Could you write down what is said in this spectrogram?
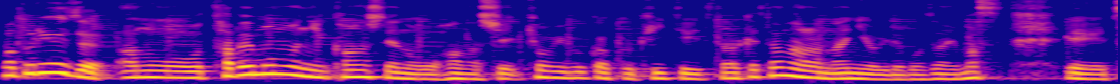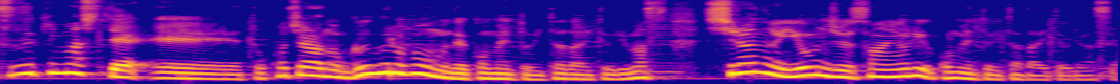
まあとりあえず、あの、食べ物に関してのお話、興味深く聞いていただけたなら何よりでございます。えー、続きまして、えーと、こちらの Google フォームでコメントをいただいております。白縫43よりコメントいただいております。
